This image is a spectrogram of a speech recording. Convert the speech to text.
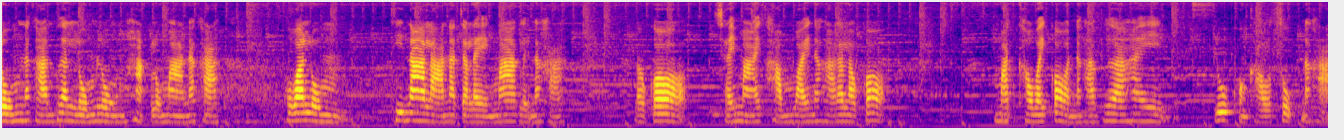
ล้มนะคะ เพื่อนล้มลงหักลงมานะคะ เพราะว่าลมที่หน้าร้านอาจจะแรงมากเลยนะคะเราก็ใช้ไม้ค้ำไว้นะคะ แล้วเราก็ มัดเขาไว้ก่อนนะคะ เพื่อให้ลูกของเขาสุกนะคะ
